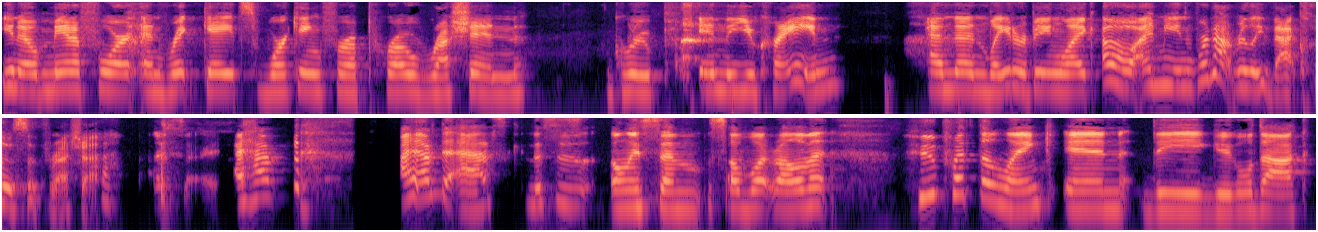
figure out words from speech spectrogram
you know, Manafort and Rick Gates working for a pro Russian group in the Ukraine. And then later being like, oh, I mean, we're not really that close with Russia. I'm sorry. I have I have to ask. This is only some somewhat relevant. Who put the link in the Google Doc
